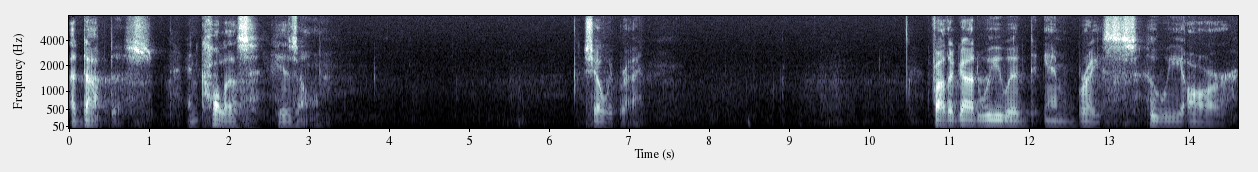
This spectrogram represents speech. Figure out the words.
adopt us, and call us his own. Shall we pray? Father God, we would embrace who we are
